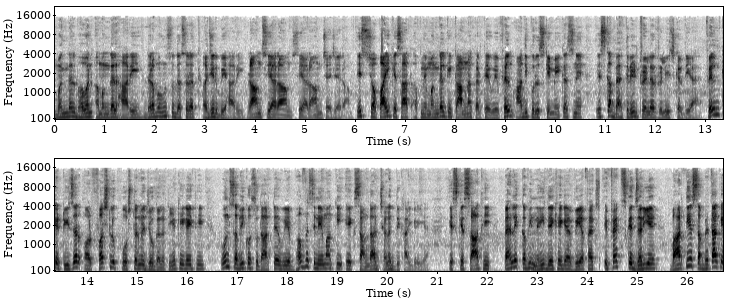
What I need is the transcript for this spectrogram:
मंगल भवन अमंगल हारी द्रबहु सुदशरथ अजिर बिहारी। राम सिया राम सिया राम, जय जय राम। इस चौपाई के साथ अपने मंगल की कामना करते हुए फ़िल्म आदि पुरुष के मेकर्स ने इसका बेहतरीन ट्रेलर रिलीज़ कर दिया है। फ़िल्म के टीजर और फ़र्स्ट लुक पोस्टर में जो गलतियाँ की गई थी, उन सभी को सुधारते हुए भव्य सिनेमा की एक शानदार झलक दिखाई गई है। इसके साथ ही पहले कभी नहीं देखे गए वीएफएक्स इफेक्ट्स के ज़रिए भारतीय सभ्यता के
